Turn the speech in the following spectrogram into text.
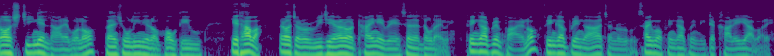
notch ကြီးနဲ့လာတယ်ပေါ့နော်ပန်ရှိုးလေးနဲ့တော့မဟုတ်သေးဘူးကဲထားပါအဲ့တော့ကျွန်တော် region ကတော့ time နဲ့ပဲဆက်လက်လုပ်လိုက်မယ် fingerprint ပါတယ်နော် fingerprint ကကျွန်တော်တို့ side of fingerprint လေးတစ်ခါလေးရပါတယ်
